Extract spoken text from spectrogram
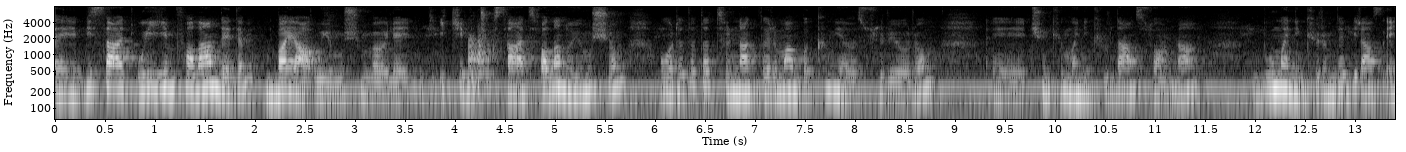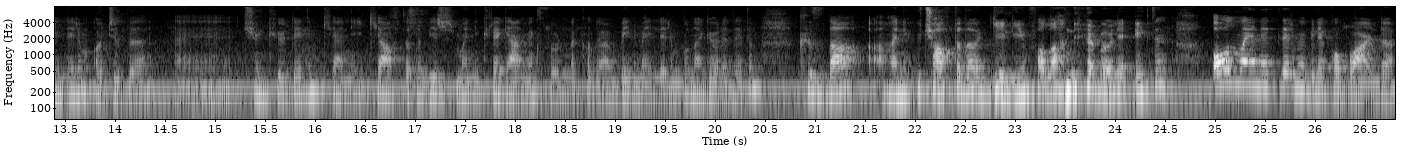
Ee, bir saat uyuyayım falan dedim. Bayağı uyumuşum böyle. iki buçuk saat falan uyumuşum. Orada da tırnaklarıma bakım yağı sürüyorum. Ee, çünkü manikürden sonra bu manikürümde biraz ellerim acıdı. Ee, çünkü dedim ki hani iki haftada bir maniküre gelmek zorunda kalıyorum. Benim ellerim buna göre dedim. Kız da hani üç haftada geleyim falan diye böyle etin olmayan etlerimi bile kopardı.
